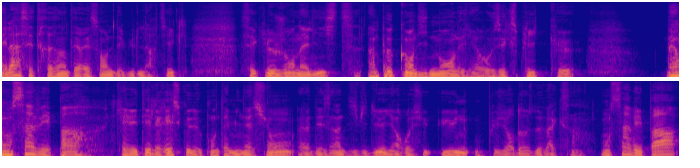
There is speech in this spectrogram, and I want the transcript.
Et là, c'est très intéressant, le début de l'article. C'est que le journaliste, un peu candidement d'ailleurs, vous explique que ben, on ne savait pas quel était le risque de contamination euh, des individus ayant reçu une ou plusieurs doses de vaccin. On ne savait pas,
